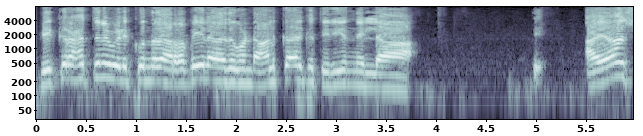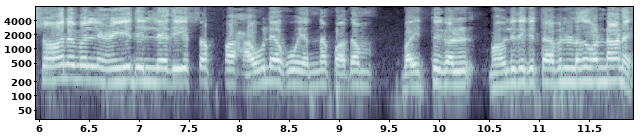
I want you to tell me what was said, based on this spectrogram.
വിഗ്രഹത്തിന് വിളിക്കുന്നത് അറബിയിലായതുകൊണ്ട് ആൾക്കാർക്ക് തിരിയുന്നില്ല. എന്ന പദം ബൈത്തുകൾ മൗലിക കിതാബിലുള്ളത് കൊണ്ടാണ്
